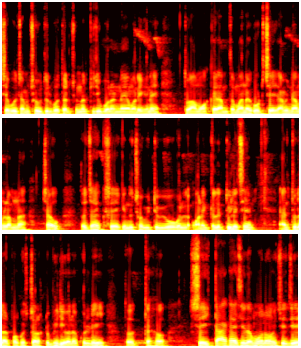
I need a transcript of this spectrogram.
সে বলছে, আমি ছবি তুলবো, তার জন্য আর কিছু বলার নাই আমার এখানে। তো আমাকে নামতে মানা করছে, আমি নামলাম না। চাও তো যাই হোক, সে কিন্তু ছবি টবি অনেক গেলে তুলেছে। অ্যান্ড তোলার পর চল একটু ভিডিওগুলো করে দিই তো দেখো, সেই টাকায় সেটা মনে হয়েছে যে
